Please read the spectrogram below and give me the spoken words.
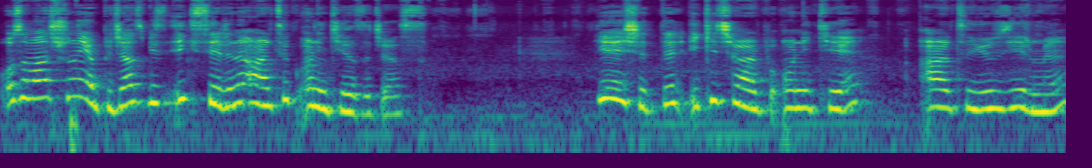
O zaman şunu yapacağız. Biz x yerine artık 12 yazacağız. Y eşittir 2 çarpı 12 artı 120.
